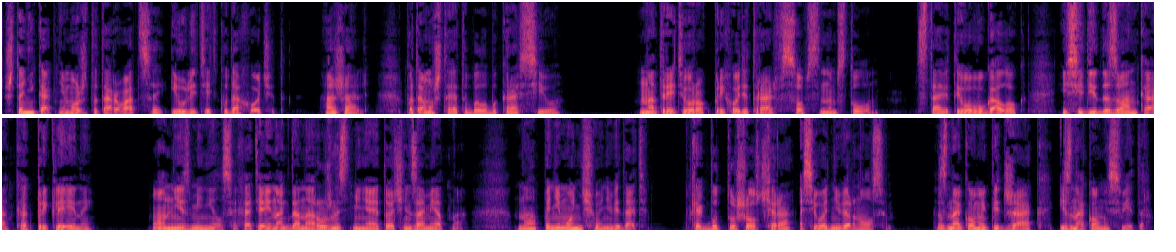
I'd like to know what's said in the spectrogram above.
что никак не может оторваться и улететь куда хочет. А жаль, потому что это было бы красиво. На третий урок приходит Ральф с собственным стулом. Ставит его в уголок и сидит до звонка, как приклеенный. Он не изменился, хотя иногда наружность меняет очень заметно. Но по нему ничего не видать. Как будто ушел вчера, а сегодня вернулся. Знакомый пиджак и знакомый свитер.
